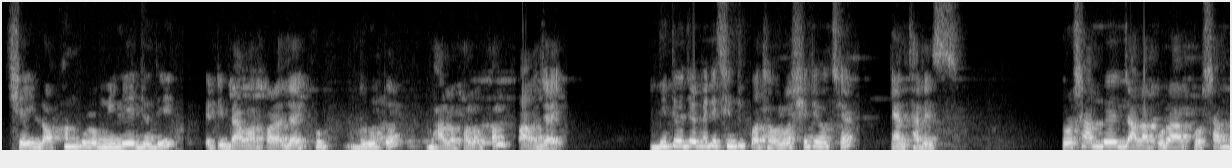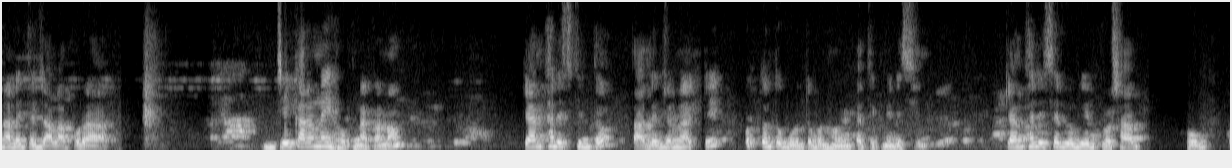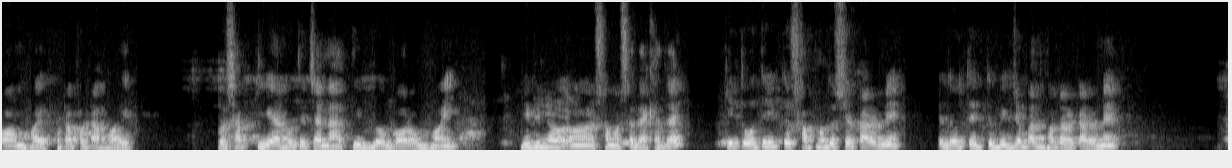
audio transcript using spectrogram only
সেই লক্ষণগুলো মিলিয়ে যদি এটি ব্যবহার করা যায়, খুব দ্রুত ভালো ফলাফল পাওয়া যায়। দ্বিতীয় যে মেডিসিনটির কথা হলো সেটি হচ্ছে ক্যান্থারিস। প্রসাবে জ্বালাপোড়া, প্রসাব নালীতে জ্বালাপোড়া, যে কারণেই হোক না কেন ক্যান্থারিস কিন্তু তাদের জন্য একটি অত্যন্ত গুরুত্বপূর্ণ হোমিওপ্যাথিক মেডিসিন ক্যান্থারিসের রোগীর প্রসাব খুব কম হয়, ফোটা ফোটা হয়, প্রসাব ক্লিয়ার হতে চায় না, তীব্র গরম হয়, বিভিন্ন সমস্যা দেখা যায় কিন্তু অতিরিক্ত স্বপ্নদোষের কারণে অতিরিক্ত বীর্যপাত ঘটার কারণে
